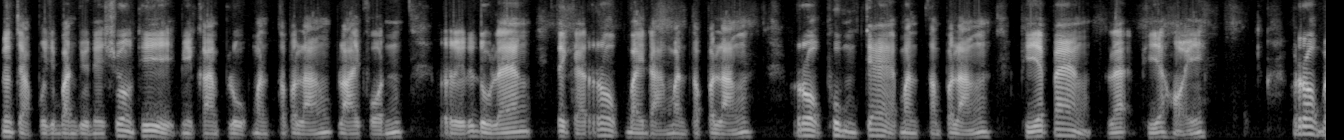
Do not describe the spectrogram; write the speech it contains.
เนื่องจากปัจจุบันอยู่ในช่วงที่มีการปลูกมันสำปะหลังปลายฝน หรือฤดูแล้งได้แก่โรคใบด่างมันสำปะหลัง โรคพุ่มแจ้มันสำปะหลัง เพี้ยแป้ง และเพี้ยหอย โรคใบ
